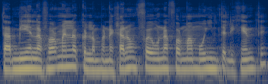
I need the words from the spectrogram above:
también la forma en la que lo manejaron fue una forma muy inteligente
